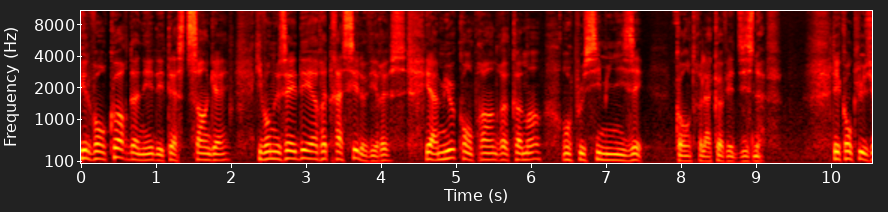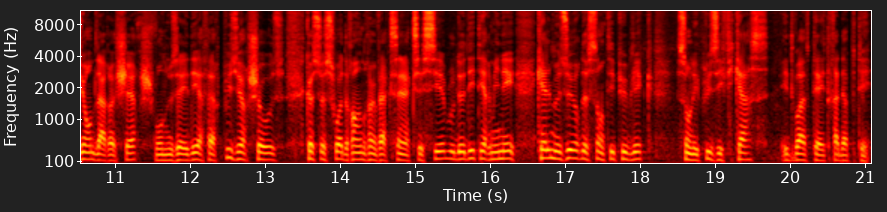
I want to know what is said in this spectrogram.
Ils vont coordonner des tests sanguins qui vont nous aider à retracer le virus et à mieux comprendre comment on peut s'immuniser contre la COVID-19. Les conclusions de la recherche vont nous aider à faire plusieurs choses, que ce soit de rendre un vaccin accessible ou de déterminer quelles mesures de santé publique sont les plus efficaces et doivent être adoptées.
